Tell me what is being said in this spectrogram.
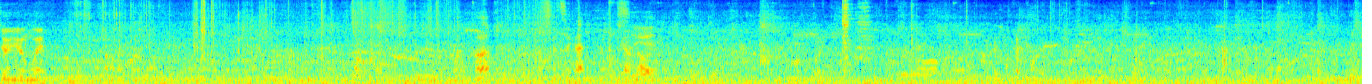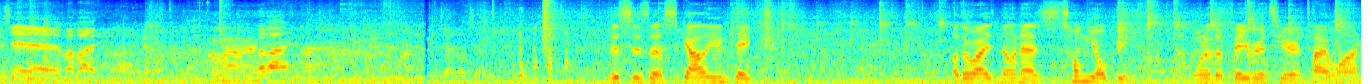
就原味。啊，试试看，十元。谢谢，拜拜。拜拜。拜拜。每家都讲。This is a scallion cake, otherwise known as Cong You Bing, one of the favorites here in Taiwan.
